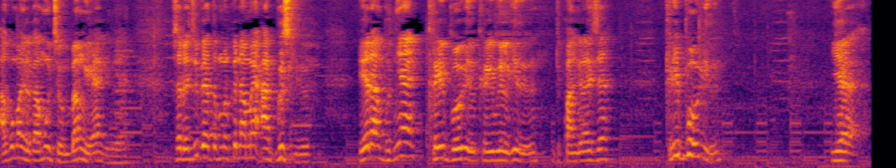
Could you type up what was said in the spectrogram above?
aku manggil kamu Jombang ya gitu ya. Terus ada juga temanku namanya Agus gitu. Dia rambutnya kribo gitu kriwil gitu. Dipanggil aja kribo gitu. Ya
